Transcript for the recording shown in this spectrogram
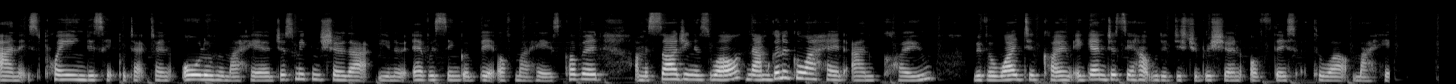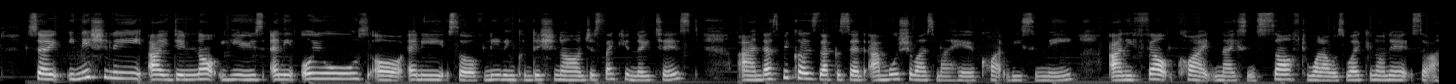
and it's spraying this heat protectant all over my hair just making sure that you know every single bit of my hair is covered. I'm massaging as well. Now I'm going to go ahead and comb with a wide tooth comb. Again just to help with the distribution of this throughout my hair so initially I did not use any oils or any sort of leave-in conditioner just like you noticed. And that's because like I said I moisturized my hair quite recently and it felt quite nice and soft while I was working on it so I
